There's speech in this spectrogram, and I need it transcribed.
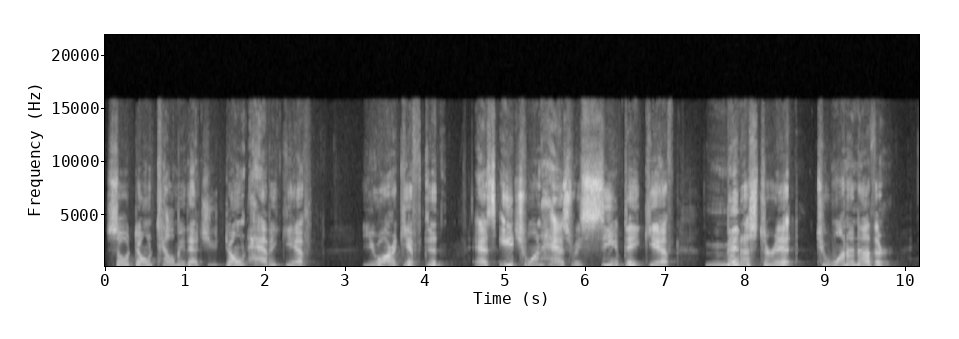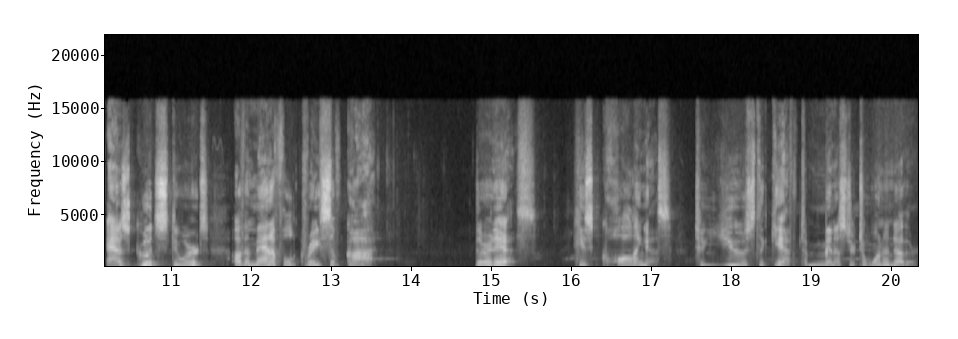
So don't tell me that you don't have a gift. You are gifted. As each one has received a gift, minister it to one another as good stewards of the manifold grace of God. There it is. He's calling us to use the gift to minister to one another.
